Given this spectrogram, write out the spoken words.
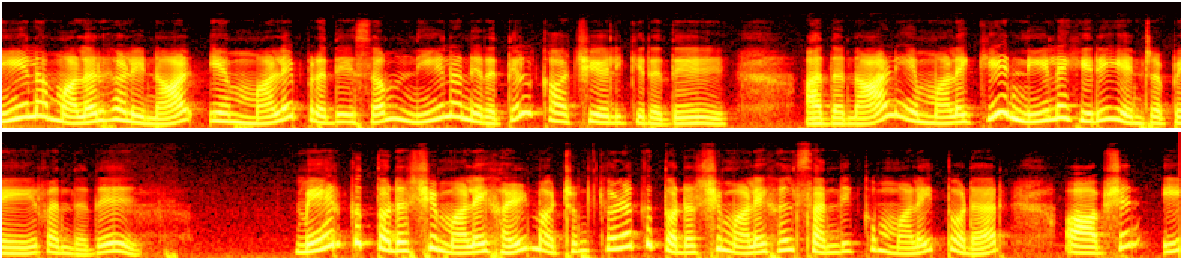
நீல மலர்களினால் இம்மலை பிரதேசம் நீல நிறத்தில் காட்சியளிக்கிறது. அதனால் இம்மலைக்கு நீலகிரி என்ற பெயர் வந்தது. மேற்கு தொடர்ச்சி மலைகள் மற்றும் கிழக்கு தொடர்ச்சி மலைகள் சந்திக்கும் மலைத்தொடர் ஆப்ஷன் இ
